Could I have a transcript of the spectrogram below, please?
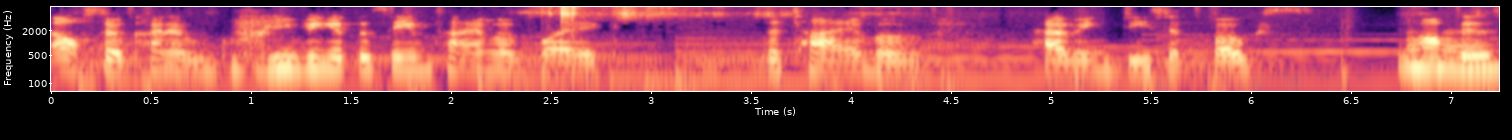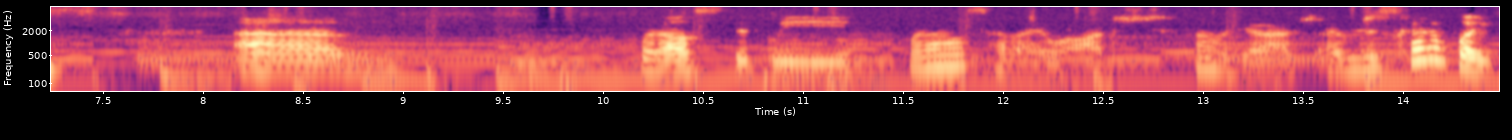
also kind of grieving at the same time of like the time of having decent folks in Mhm. office. Um, what else did we? What else have I watched? Oh my gosh, I'm just kind of like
